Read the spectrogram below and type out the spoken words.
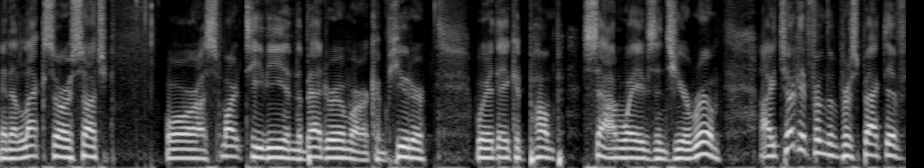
an Alexa or such, or a smart TV in the bedroom, or a computer where they could pump sound waves into your room. I took it from the perspective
